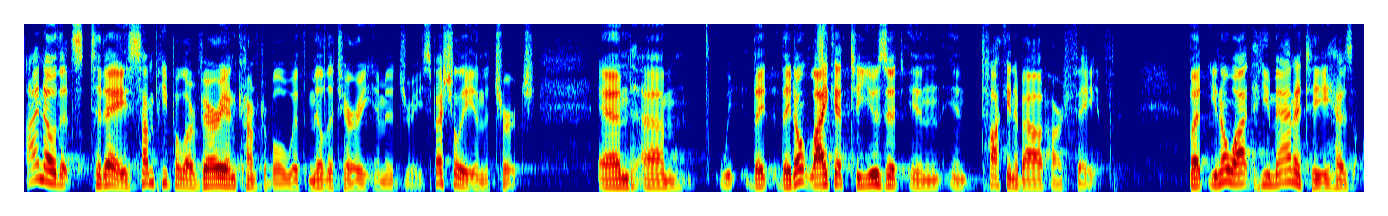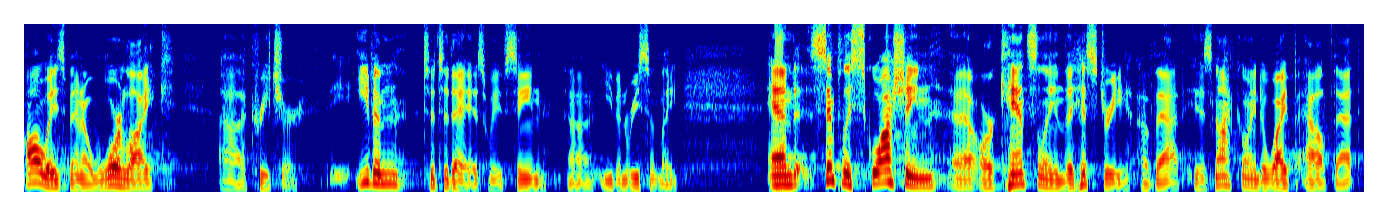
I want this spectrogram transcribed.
I know that today some people are very uncomfortable with military imagery, especially in the church. And um, we, they, they don't like it to use it in, in talking about our faith. But you know what? Humanity has always been a warlike uh, creature, even to today, as we've seen uh, even recently. And simply squashing uh, or canceling the history of that is not going to wipe out that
